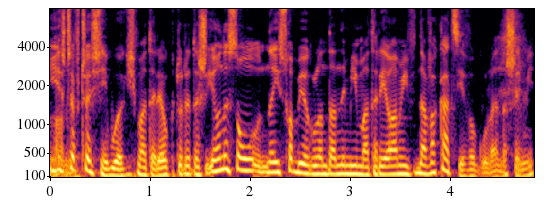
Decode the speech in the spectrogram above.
I jeszcze wcześniej był jakiś materiał, który też... I one są najsłabiej oglądanymi materiałami na wakacje w ogóle naszymi.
